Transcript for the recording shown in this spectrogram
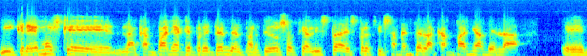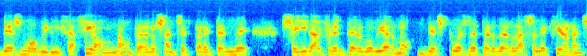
y creemos que la campaña que pretende el Partido Socialista es precisamente la campaña de la eh, desmovilización. Pedro Sánchez pretende seguir al frente del gobierno después de perder las elecciones.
